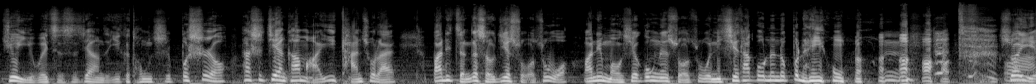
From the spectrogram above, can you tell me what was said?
就以为只是这样子一个通知，不是哦，它是健康码一弹出来，把你整个手机锁住哦，把你某些功能锁住，你其他功能都不能用了。嗯、所以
